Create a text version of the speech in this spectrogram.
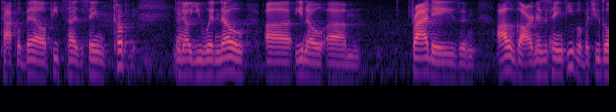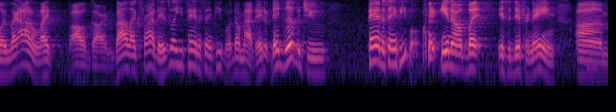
Taco Bell, Pizza Hut is the same company. You know, you wouldn't know, uh, you know, um, Fridays and Olive Garden is the same people, but you go and be like, I don't like Olive Garden, but I like Fridays. Well, you're paying the same people. It don't matter. They they good with you, paying the same people. you know, but it's a different name. Um,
